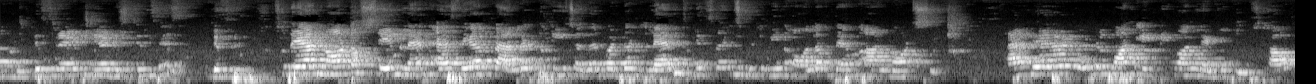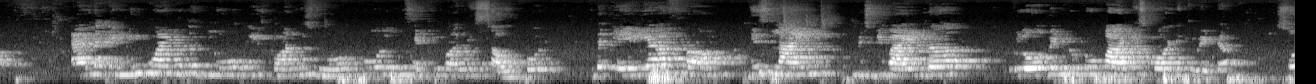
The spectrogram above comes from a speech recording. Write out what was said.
um, different here distance is different so they are not of same length as they are parallel to each other but the length difference between all of them are not same and there are total 181 latitudes how and the ending point of the globe is one is north pole and second one is south pole the area from this line which divide the globe into two parts is called equator. So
